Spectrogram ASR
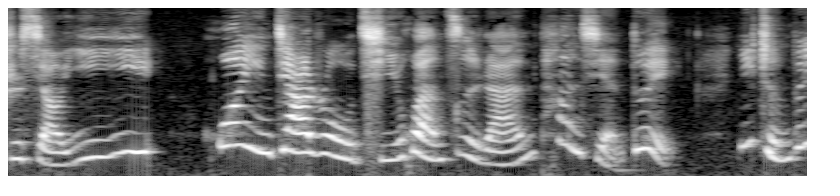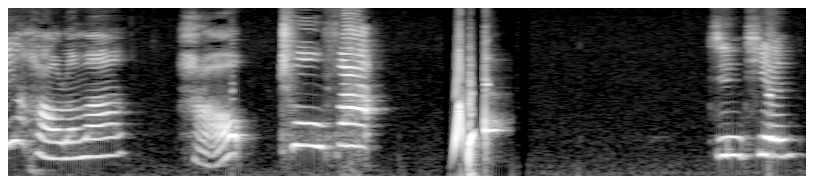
是小依依，欢迎加入奇幻自然探险队。你准备好了吗？好，出发！今天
